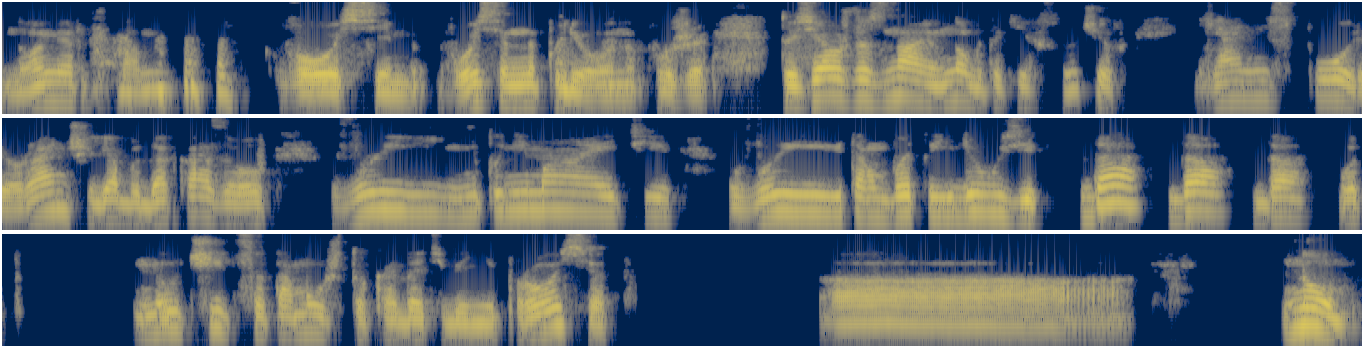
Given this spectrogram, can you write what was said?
номер там 8, 8 Наполеонов уже. То есть я уже знаю много таких случаев, я не спорю. Раньше я бы доказывал, вы не понимаете, вы там в этой иллюзии. Да, да, да, вот научиться тому, что когда тебя не просят, а, ну,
